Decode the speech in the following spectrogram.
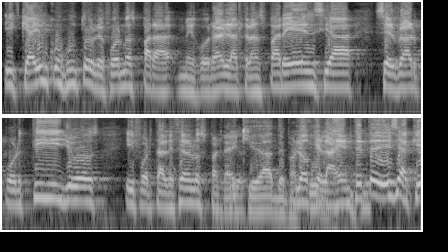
y que hay un conjunto de reformas para mejorar la transparencia, cerrar portillos y fortalecer a los partidos. La equidad de partidos. Lo que la gente te dice aquí,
